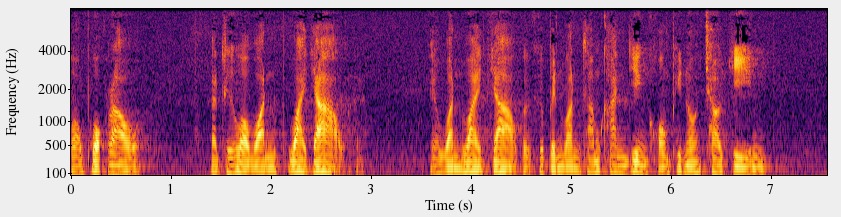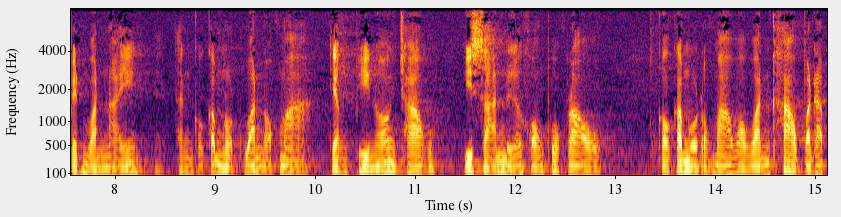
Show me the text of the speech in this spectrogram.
ของพวกเราก็ถือว่าวันไหว้เจ้าวันไหว้เจ้าก็คือเป็นวันสำคัญยิ่งของพี่น้องชาวจีน เป็นวันไหน ท่านก็กำหนดวันออกมา อย่างพี่น้องชาวอีสานเหนือของพวกเรา ก็กำหนดออกมาว่าวันข้าวประดับ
